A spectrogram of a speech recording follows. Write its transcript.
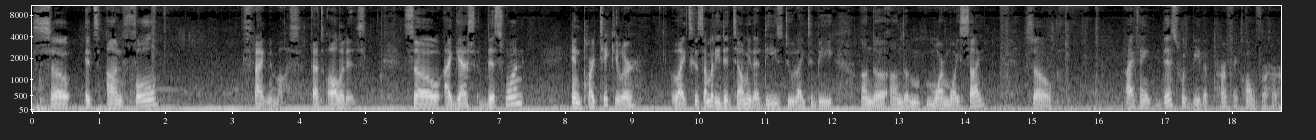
So it's on full sphagnum moss. That's all it is. So I guess this one in particular likes, because somebody did tell me that these do like to be on the on the more moist side. So I think this would be the perfect home for her.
